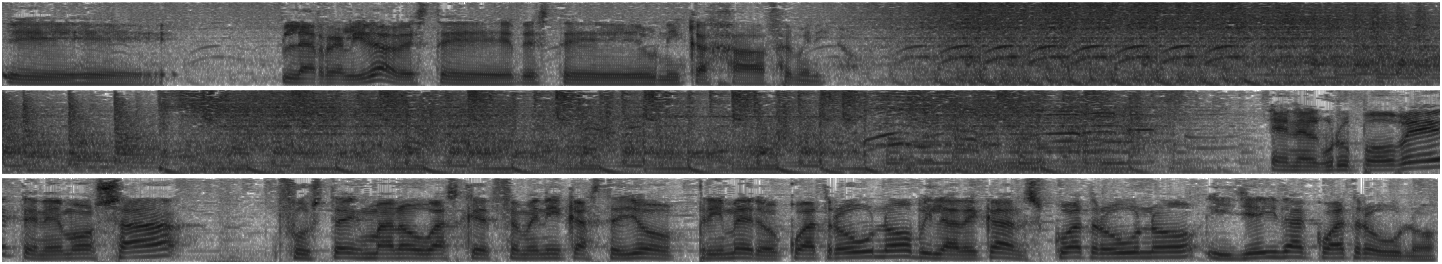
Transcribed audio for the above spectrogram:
eh, la realidad de este, de este Unicaja femenino. En el grupo B tenemos a Fustec Manou Básquet Femení Castelló primero 4-1, Viladecans 4-1 y Lleida 4-1.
